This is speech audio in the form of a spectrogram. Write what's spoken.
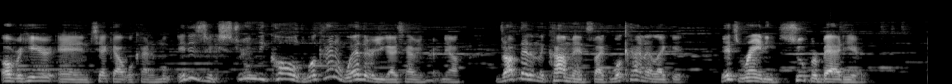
over here and check out what kind of. It is extremely cold. What kind of weather are you guys having right now? Drop that in the comments. Like what kind of like it? It's raining super bad here.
